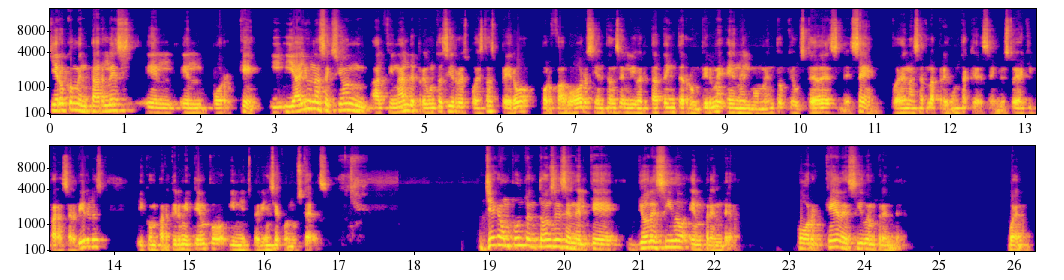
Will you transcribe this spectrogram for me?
quiero comentarles el, el por qué. Y, y, hay una sección al final de preguntas y respuestas, pero por favor siéntanse en libertad de interrumpirme en el momento que ustedes deseen. Pueden hacer la pregunta que deseen. Yo estoy aquí para servirles y compartir mi tiempo y mi experiencia con ustedes. Llega un punto entonces en el que yo decido emprender. ¿Por qué decido emprender? Bueno,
